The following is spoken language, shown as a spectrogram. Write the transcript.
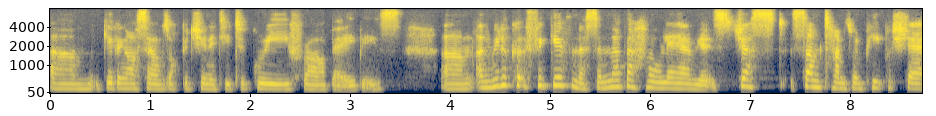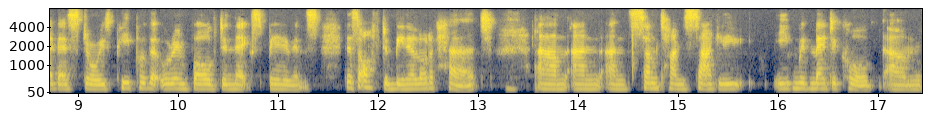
um, giving ourselves opportunity to grieve for our babies. Um, and we look at forgiveness, another whole area. It's just sometimes when people share their stories, people that were involved in the experience, there's often been a lot of hurt. Um, and, and sometimes, sadly, even with medical, um,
